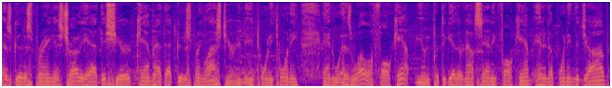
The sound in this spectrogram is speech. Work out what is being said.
as good a spring as Charlie had this year, Cam had that good a spring last year in, in 2020, and as well a fall camp. You know, he put together an outstanding fall camp, ended up winning the job,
